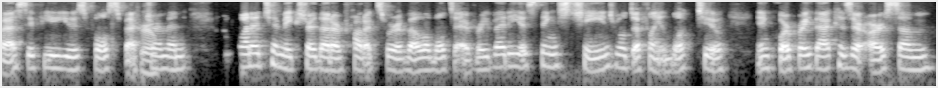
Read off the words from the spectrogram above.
us if you use full spectrum. True. and we wanted to make sure that our products were available to everybody. As things change we'll definitely look to incorporate that because there are some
